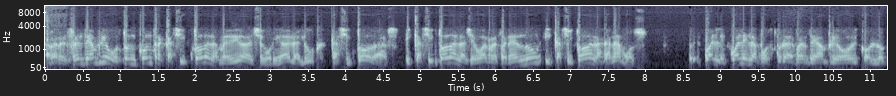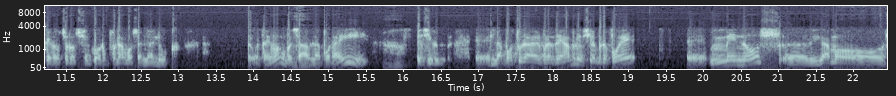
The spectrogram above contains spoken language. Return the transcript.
a ver, el Frente Amplio votó en contra casi todas las medidas de seguridad de la LUC, casi todas, y casi todas las llevó al referéndum y casi todas las ganamos. ¿Cuál, cuál es la postura del Frente Amplio hoy con lo que nosotros incorporamos en la LUC? tenemos que empezar a hablar por ahí. Es decir, eh, la postura del Frente Amplio siempre fue eh, menos, eh, digamos,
